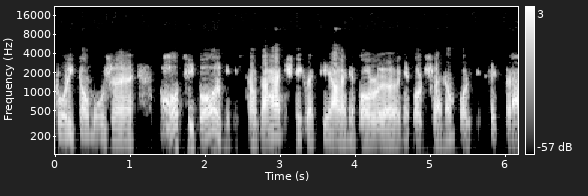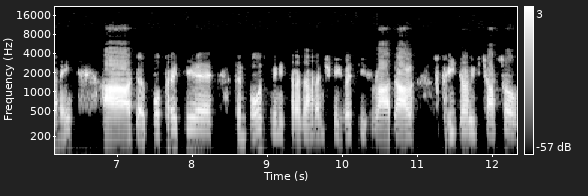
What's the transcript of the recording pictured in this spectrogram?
kvôli tomu, že hoci bol ministrom zahraničných vecí, ale nebol, e, nebol členom politickej strany. A po tretie, ten post ministra zahraničných vecí zvládal v krízových časoch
